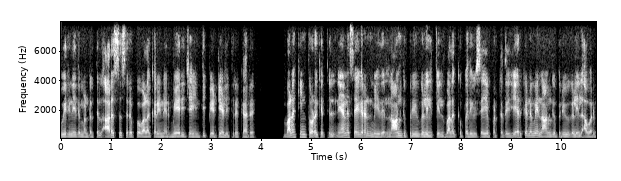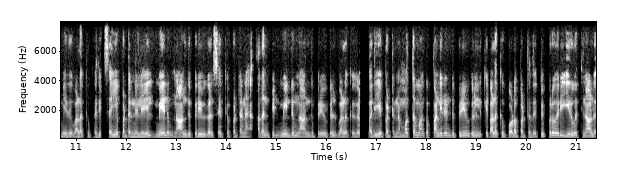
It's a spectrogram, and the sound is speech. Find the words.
உயர்நீதிமன்றத்தில் அரசு சிறப்பு வழக்கறிஞர் மேரி ஜெயந்தி பேட்டியளித்திருக்காரு. வழக்கின் தொடக்கத்தில் ஞானசேகரன் மீது நான்கு பிரிவுகளில் கீழ் வழக்கு பதிவு செய்யப்பட்டது. ஏற்கனவே நான்கு பிரிவுகளில் அவர் மீது வழக்கு பதிவு செய்யப்பட்ட நிலையில் மேலும் நான்கு பிரிவுகள் சேர்க்கப்பட்டன. அதன்பின் மீண்டும் நான்கு பிரிவுகள் வழக்குகள் பதியப்பட்டன. மொத்தமாக பன்னிரண்டு பிரிவுகளில் கீழ் வழக்கு போடப்பட்டது. பிப்ரவரி இருபத்தி நாலு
